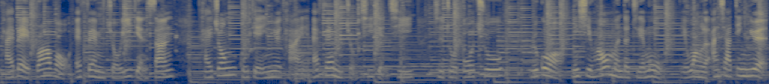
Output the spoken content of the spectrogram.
台北 Bravo FM 九一点三，台中古典音乐台 FM 九七点七制作播出。如果你喜欢我们的节目，别忘了按下订阅，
